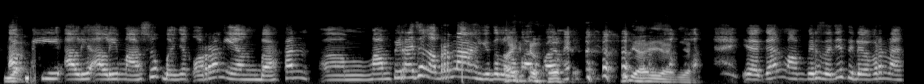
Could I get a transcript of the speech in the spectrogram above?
ya. Tapi alih-alih masuk banyak orang yang bahkan um, mampir aja nggak pernah gitu loh, Pak Iya iya iya. ya kan mampir saja tidak pernah.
